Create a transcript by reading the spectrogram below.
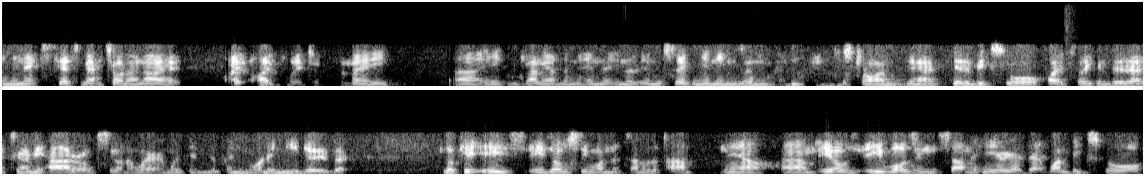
in the next Test match. I don't know. Hopefully, for me, uh, he can come out in, in, the, in, the, in the second innings and, and, just try and you know get a big score. Hopefully, he can do that. It's going to be harder, obviously, on a wearing wicket, depending on what end you do. But look, he's he's obviously one that's under the pump now. Um, he was, he was in the summer here. He had that one big score.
